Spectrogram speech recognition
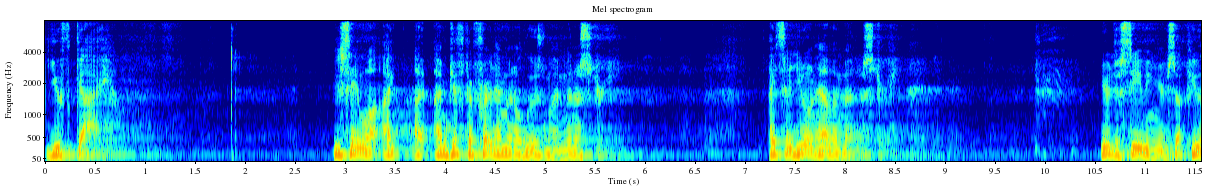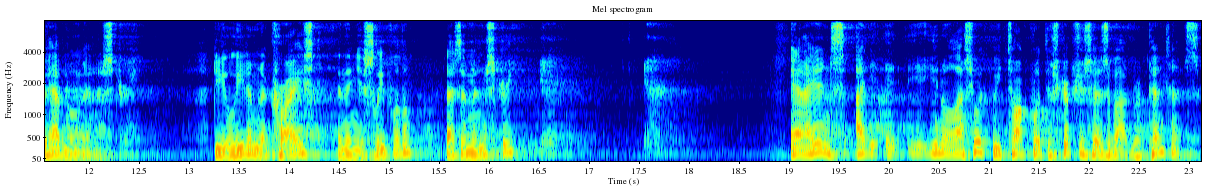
youth guy, you say, Well, I, I, am just afraid I'm going to lose my ministry. I said, You don't have a ministry. You're deceiving yourself. You have no ministry. Do you lead them to Christ and then you sleep with them? That's a ministry? And I didn't, I, you know, last week we talked what the scripture says about repentance.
